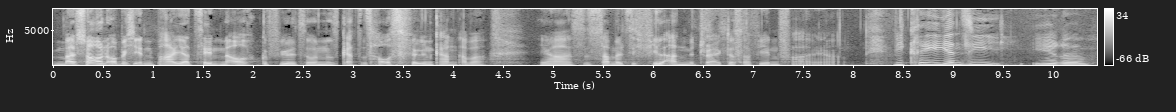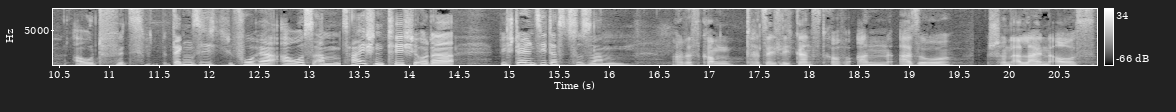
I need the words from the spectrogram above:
mal schauen, ob ich in ein paar Jahrzehnten auch gefühlt so ein ganzes Haus füllen kann. Aber ja, es, es sammelt sich viel an mit Drag, das auf jeden Fall, ja. Wie kreieren Sie Ihre Outfits? Denken Sie vorher aus am Zeichentisch oder wie stellen Sie das zusammen? Ah, das kommt tatsächlich ganz drauf an. Also schon allein aus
